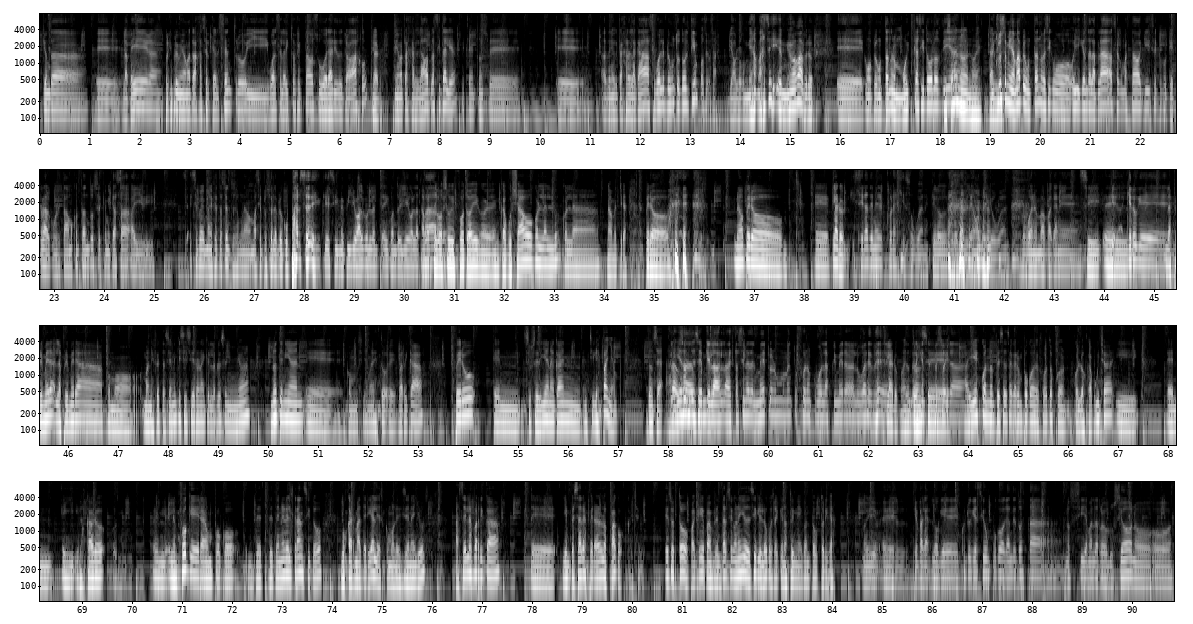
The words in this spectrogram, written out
qué onda eh, la pega. Por ejemplo, mi mamá trabaja cerca del centro y igual se le ha visto afectado su horario de trabajo. Claro. Mi mamá trabaja al lado de Plaza Italia, ¿cachai? Entonces eh, ha tenido que trabajar de la casa. Igual le pregunto todo el tiempo. O sea, o yo hablo con mi mamá, sí, es mi mamá, pero eh, como preguntándonos muy casi todos los O días. sea, no, no es tan... Incluso mi mamá preguntándome así como, oye, ¿qué onda la plaza? ¿Cómo ha estado aquí? Porque claro, como le estábamos contando, cerca de mi casa hay siempre hay manifestaciones, entonces una mamá siempre suele preocuparse de que si me pillo algo en la- cuando llego en la tarde. Aparte vos subís fotos ahí encapuchado con la lu- con la no mentira pero no pero eh, claro Quisiera tener el coraje de esos weones. Quiero, quiero que hablemos de ellos, weón. Los buenos más bacanes. sí el- quiero que. las primeras las primeras como manifestaciones que se hicieron aquí en la plaza de Ñuñoa no tenían eh, cómo se llaman esto Eh, barricadas pero en, sucedían acá en, en Chile España entonces ahí es o sea, donde se porque las, las estaciones del metro en un momento fueron como las primeras lugares de Claro, pues donde la gente empezó a ir a. ahí es cuando empecé a sacar un poco de fotos con, con los capuchas y, en, y, y los cabros. El, el enfoque era un poco de, de tener el tránsito, buscar materiales, como le dicen ellos, hacer las barricadas eh, y empezar a esperar a los pacos, ¿cachai? Eso es todo. ¿Para qué? Para enfrentarse con ellos y decirle, loco, sabes que no estoy ni ahí con tu autoridad. No, y el- que es bacán. Lo que encuentro que ha sido un poco bacán de toda esta, no sé si llamarla revolución o, o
